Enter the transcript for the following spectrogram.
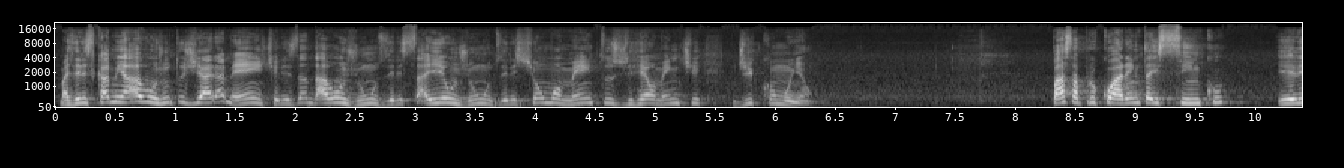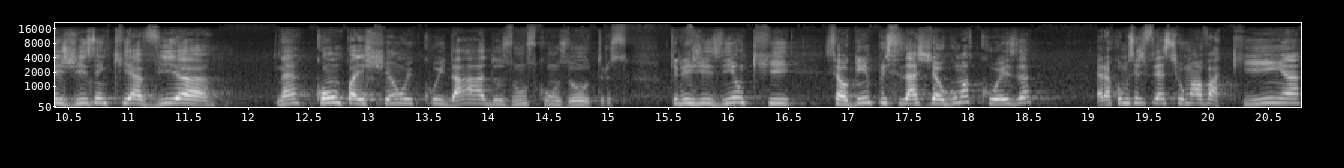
mas eles caminhavam juntos diariamente, eles andavam juntos, eles saíam juntos, eles tinham momentos de, realmente de comunhão. Passa para o 45 e eles dizem que havia né, compaixão e cuidados uns com os outros. Que eles diziam que se alguém precisasse de alguma coisa, era como se eles fizessem uma vaquinha,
